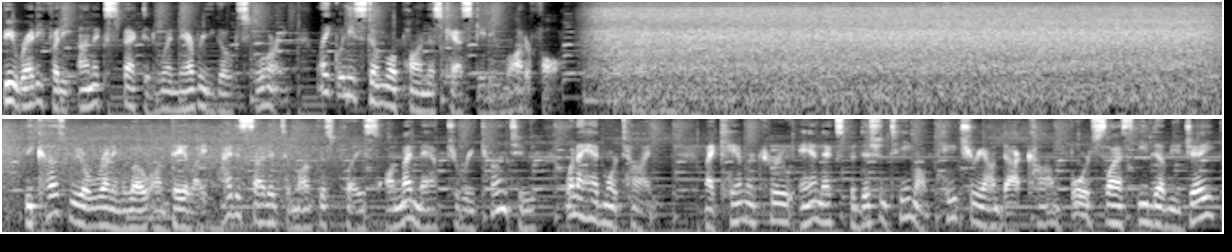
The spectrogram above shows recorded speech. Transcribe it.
Be ready for the unexpected whenever you go exploring, like when you stumble upon this cascading waterfall. Because we were running low on daylight, I decided to mark this place on my map to return to when I had more time. My camera crew and expedition team on patreon.com forward slash EWJ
